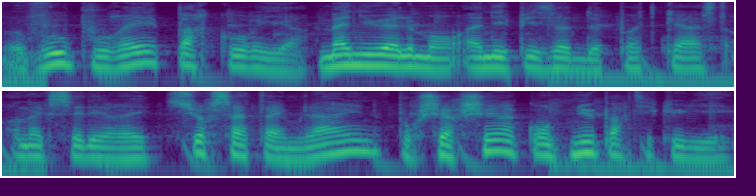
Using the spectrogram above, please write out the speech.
vous pourrez parcourir manuellement un épisode de podcast en accéléré sur sa timeline pour chercher un contenu particulier.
